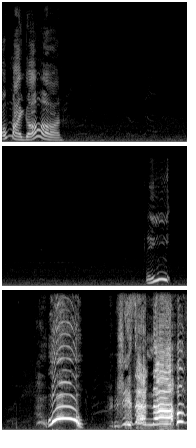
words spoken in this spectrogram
oh my god. Ooh. Ooh! She said no! I'm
